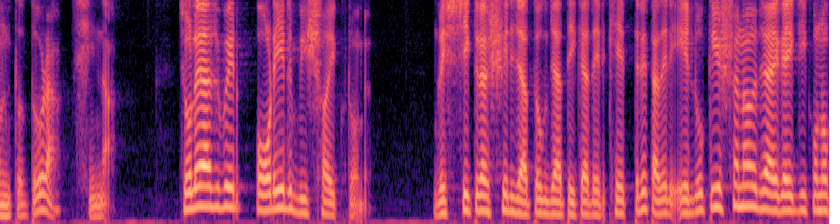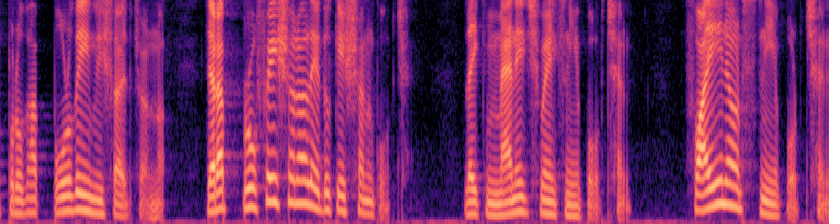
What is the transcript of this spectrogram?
অন্তত রাখছি না। চলে আসবে পরের বিষয়ক্রমে। বৃশ্চিক রাশির জাতক জাতিকাদের ক্ষেত্রে তাদের এডুকেশনাল জায়গায় কি কোনো প্রভাব পড়বে এই বিষয়ের জন্য? যারা প্রফেশনাল এডুকেশন করছেন লাইক ম্যানেজমেন্ট নিয়ে পড়ছেন ফাইন আর্টস নিয়ে পড়ছেন,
